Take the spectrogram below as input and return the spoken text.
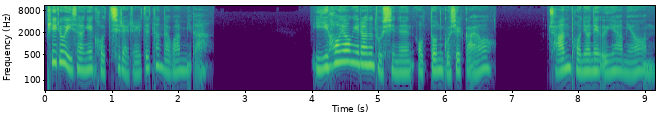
필요 이상의 거칠애를 뜻한다고 합니다. 이 허영이라는 도시는 어떤 곳일까요? 좌 번연에 의하면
